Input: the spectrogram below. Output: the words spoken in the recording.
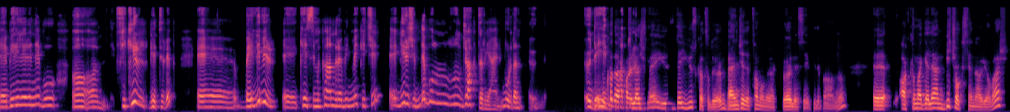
e, birilerine bu o, fikir getirip e, belli bir e, kesimi kandırabilmek için e, girişimde bulunulacaktır yani. Buradan ödeyin Bu kadar paylaşmaya yüzde yüz katılıyorum. Bence de tam olarak böyle sevgili Banu. E, aklıma gelen birçok senaryo var.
